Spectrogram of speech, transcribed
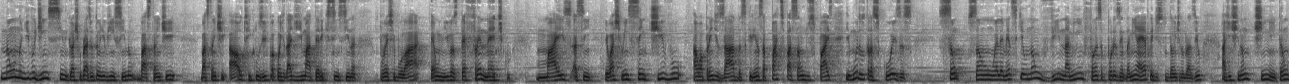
não no nível de ensino, que eu acho que o Brasil tem um nível de ensino bastante, bastante alto, inclusive com a quantidade de matéria que se ensina para o vestibular, é um nível até frenético. Mas, assim, eu acho que o incentivo ao aprendizado das crianças, a participação dos pais e muitas outras coisas são, são elementos que eu não vi na minha infância, por exemplo, na minha época de estudante no Brasil, a gente não tinha. Então,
